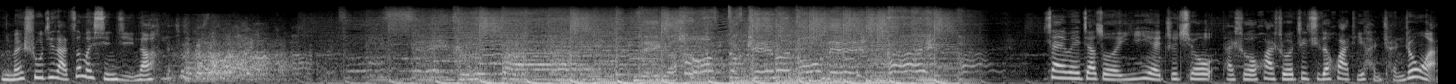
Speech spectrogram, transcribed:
你们书记咋这么心急呢？下一位叫做一叶知秋，他说：“话说这期的话题很沉重啊，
